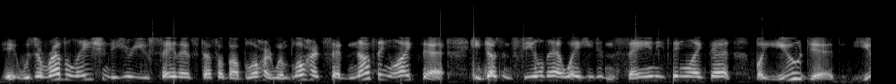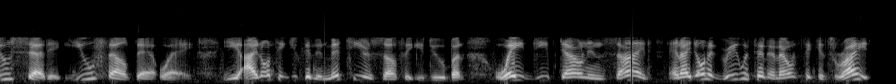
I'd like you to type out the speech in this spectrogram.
it was a revelation to hear you say that stuff about Blowhard when Blowhard said nothing like that. He doesn't feel that way. He didn't say anything like that, but you did. You said it. You felt that way. You, I don't think you can admit to yourself that you do, but way deep down inside, and I don't agree with it, and I don't think it's right.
